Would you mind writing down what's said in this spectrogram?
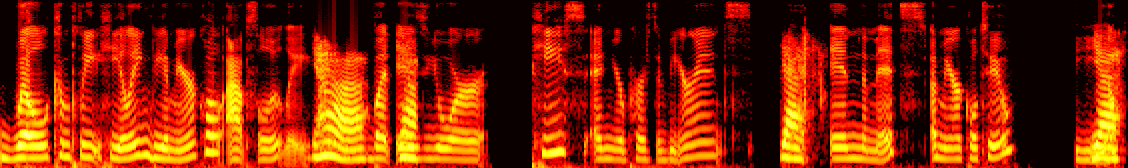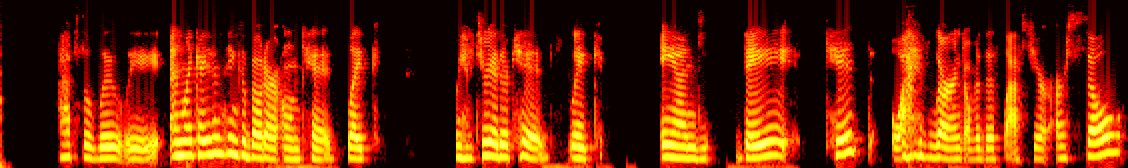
will complete healing be a miracle absolutely Yeah. but Yeah. is your peace and your perseverance Yes. in the midst a miracle too Yes. Yep. Absolutely. And like I even think about our own kids. Like we have three other kids. Like and they kids I've learned over this last year are so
